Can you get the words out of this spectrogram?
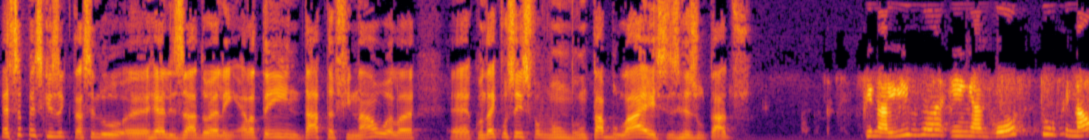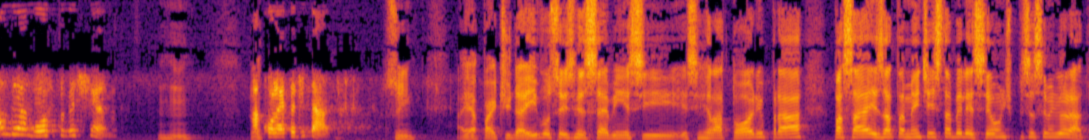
Essa pesquisa que está sendo é, realizada, Ellen, ela tem data final? Ela, é, quando é que vocês vão, vão tabular esses resultados? finaliza em agosto, final de agosto deste ano. Uhum. A coleta de dados. Sim. Aí a partir daí vocês recebem esse, esse relatório para passar exatamente a estabelecer onde precisa ser melhorado.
